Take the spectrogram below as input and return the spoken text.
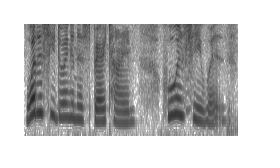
What is he doing in his spare time? Who is he with?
